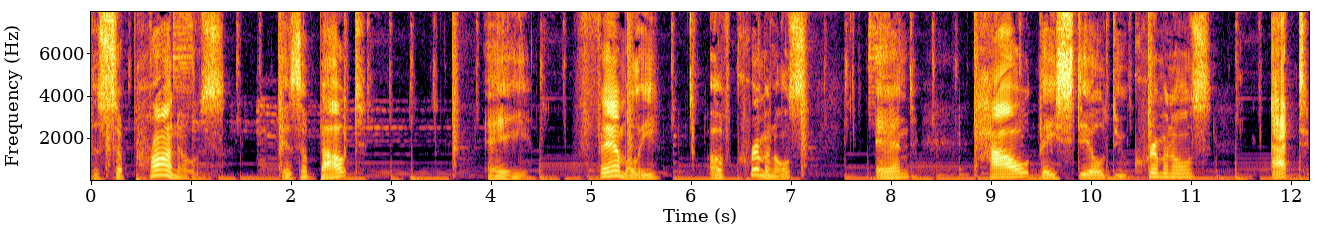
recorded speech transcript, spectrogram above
The Sopranos is about a family of criminals and how they still do criminals act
